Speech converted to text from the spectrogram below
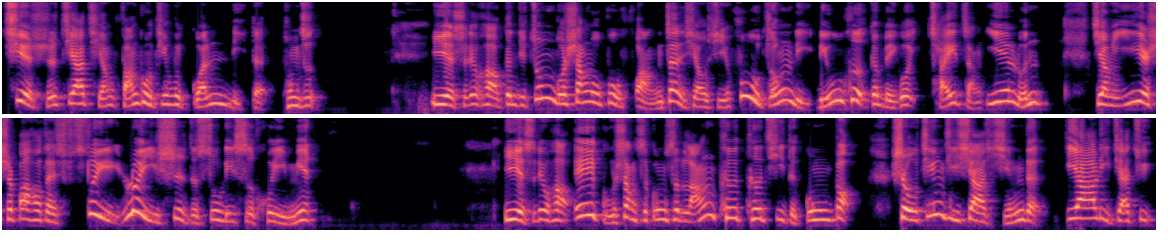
切实加强防控经费管理的通知。一月十六号，根据中国商务部网站消息，副总理刘鹤跟美国财长耶伦将一月十八号在瑞瑞士的苏黎世会面。一月十六号，A 股上市公司朗科科技的公告，受经济下行的压力加剧、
